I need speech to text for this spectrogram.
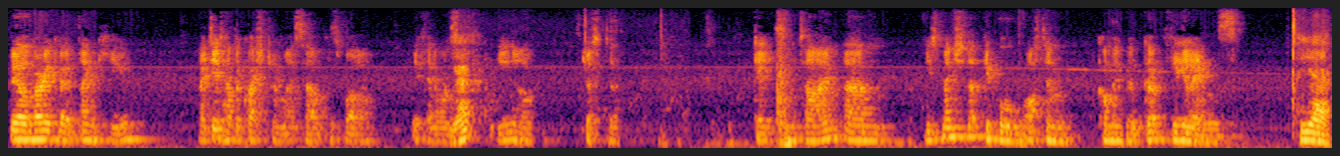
Bill, very good, thank you. I did have a question myself as well, if anyone's yeah. you know, just to get some time. Um, you mentioned that people often come in with gut feelings. Yeah.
